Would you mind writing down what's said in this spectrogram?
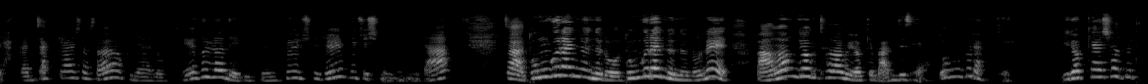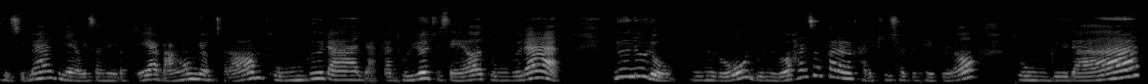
약간 작게 하셔서요. 그냥 이렇게 흘러내리는 표시를 해주시면 됩니다. 자, 동그란 눈으로, 동그란 눈으로는 망원경처럼 이렇게 만드세요. 동그랗게. 이렇게 하셔도 되지만 그냥 여기서는 이렇게 망원경처럼 동그란 약간 돌려주세요. 동그란 눈으로 눈으로 눈으로 한 손가락을 가리키셔도 되고요. 동그란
